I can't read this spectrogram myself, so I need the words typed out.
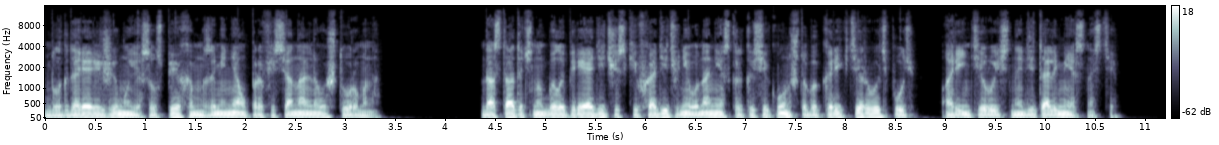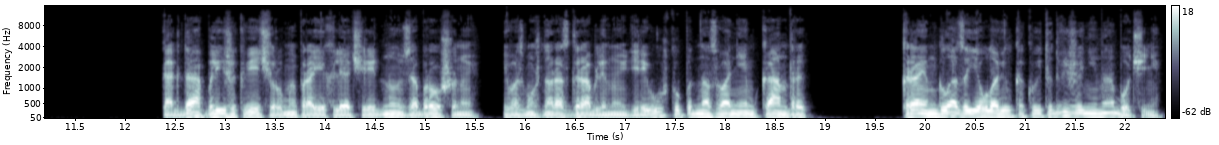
Благодаря режиму я с успехом заменял профессионального штурмана. Достаточно было периодически входить в него на несколько секунд, чтобы корректировать путь, ориентируясь на детали местности. Когда ближе к вечеру мы проехали очередную заброшенную и, возможно, разграбленную деревушку под названием Кандры, краем глаза я уловил какое-то движение на обочине.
